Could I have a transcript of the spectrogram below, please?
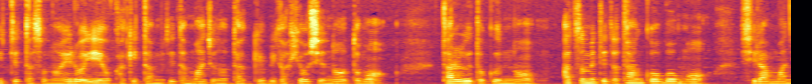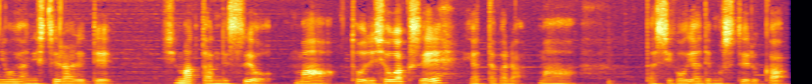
言ってたそのエロい絵を描き溜めてた魔女の宅急便が表紙のノートもタルルトくんの集めてた単行本も知らん間に親に捨てられてしまったんですよ。まあ当時小学生やったから。まあ私が親でも捨てるか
